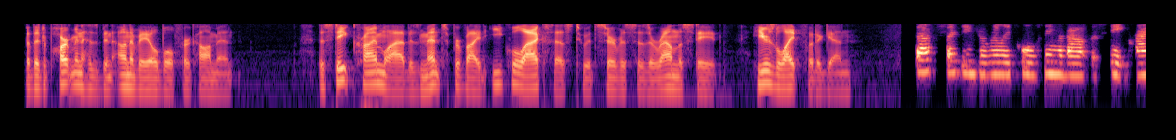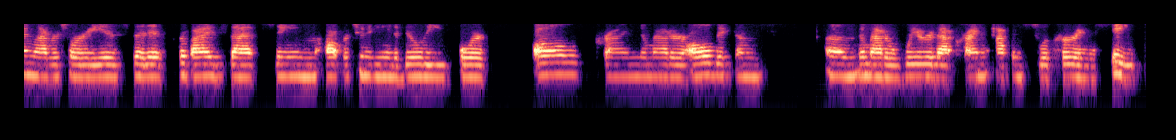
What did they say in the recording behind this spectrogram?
but the department has been unavailable for comment. The State Crime Lab is meant to provide equal access to its services around the state. Here's Lightfoot again. That's, I think, a really cool thing about the State Crime Laboratory is that it provides that same opportunity and ability for all crime, no matter all victims, um, no matter where that crime happens to occur in the state.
